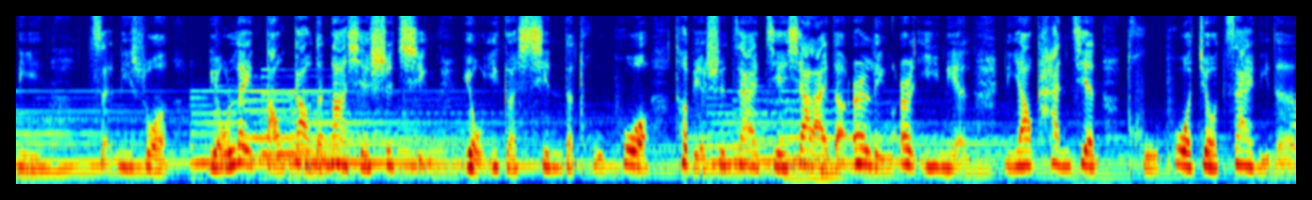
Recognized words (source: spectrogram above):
你在你所流泪祷告的那些事情有一个新的突破，特别是在接下来的二零二一年，你要看见突破就在你的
